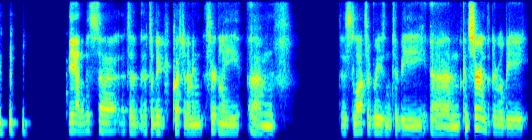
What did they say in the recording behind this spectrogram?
yeah, that is, uh, that's, a, that's a big question. I mean, certainly um, there's lots of reason to be um, concerned that there will be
